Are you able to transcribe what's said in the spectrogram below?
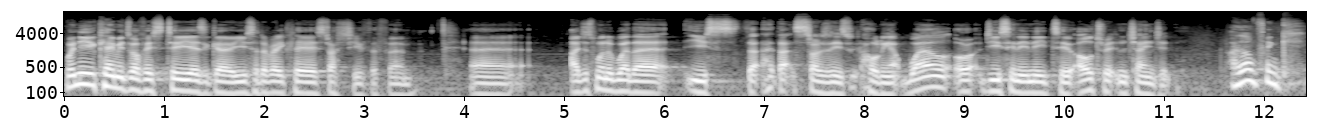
When you came into office two years ago, you set a very clear strategy for the firm. Uh, I just wonder whether you, that, that strategy is holding up well, or do you see any need to alter it and change it? I don't think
